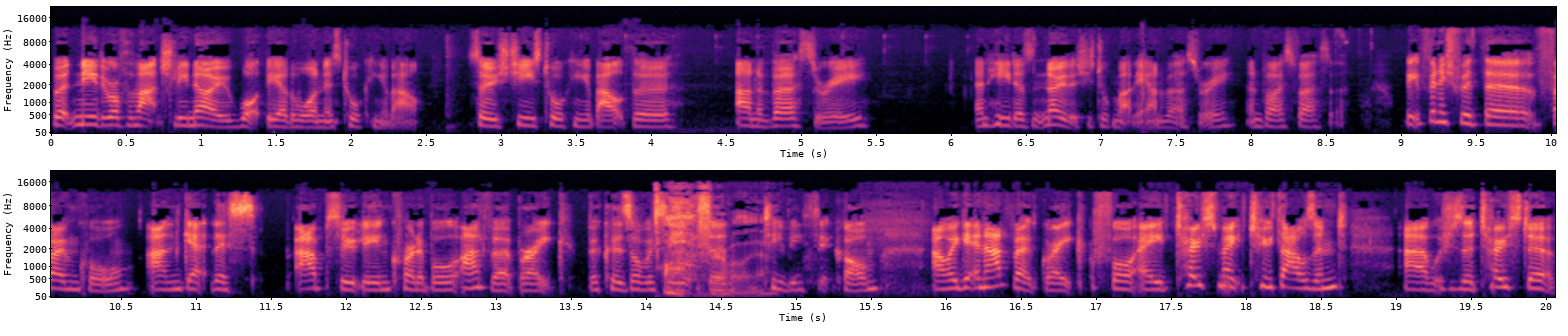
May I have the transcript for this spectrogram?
but neither of them actually know what the other one is talking about. So she's talking about the anniversary, and he doesn't know that she's talking about the anniversary, and vice versa. we finish with the phone call and get this absolutely incredible advert break because obviously Oh, it's sure a about that. TV sitcom, and we get an advert break for a Toastmate 2000, uh, which is a toaster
